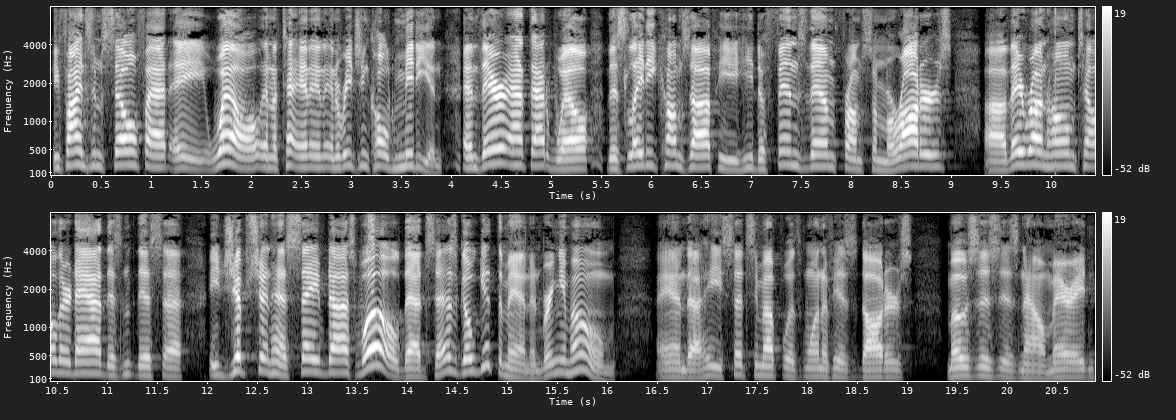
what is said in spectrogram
he finds himself at a well in a, in, in a region called Midian. And there at that well, this lady comes up. He, he defends them from some marauders. Uh, they run home, tell their dad, this, this uh, Egyptian has saved us. Well, dad says, go get the man and bring him home. And uh, he sets him up with one of his daughters. Moses is now married.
